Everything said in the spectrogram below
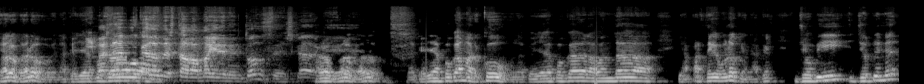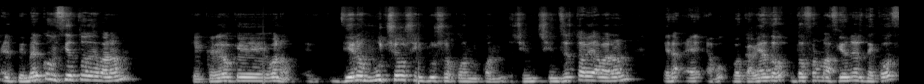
Claro, claro, en aquella y época. Más en la época donde estaba Maiden entonces, claro. Claro, claro, En aquella época marcó, en aquella época la banda. Y aparte que, bueno, que en aquel... yo vi, yo primer, el primer concierto de Barón, que creo que, bueno, dieron muchos, incluso con, sin, ser todavía Barón, era, eh, porque había dos formaciones de COD,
